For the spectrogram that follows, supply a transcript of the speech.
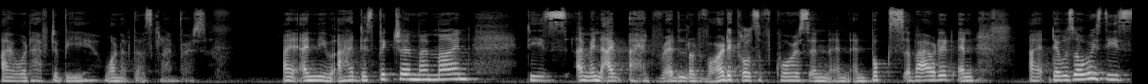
I would have to be one of those climbers. I, I knew I had this picture in my mind these, I mean, I, I had read a lot of articles, of course, and, and, and books about it. And I, there was always these,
